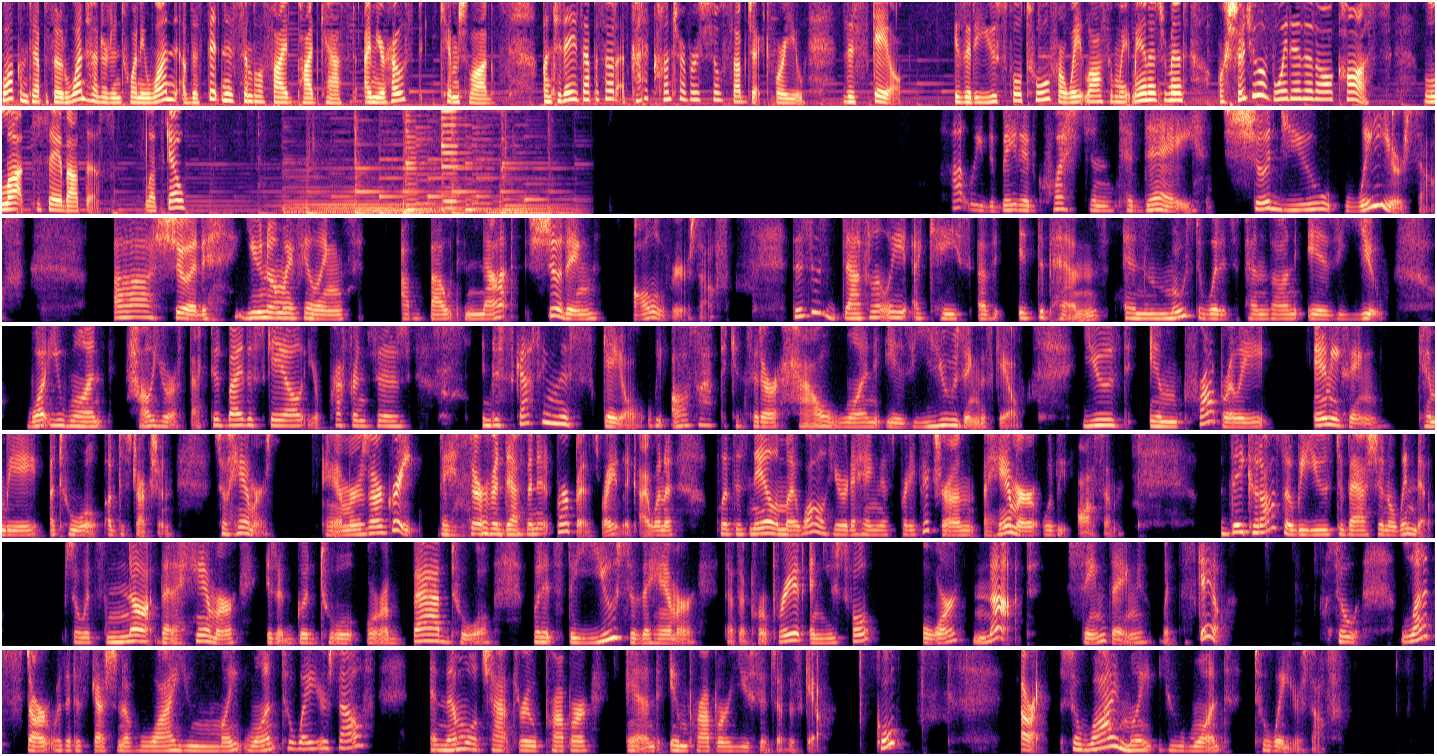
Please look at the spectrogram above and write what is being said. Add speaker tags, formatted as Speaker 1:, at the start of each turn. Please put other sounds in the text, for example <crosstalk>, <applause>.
Speaker 1: Welcome to episode 121 of the Fitness Simplified podcast. I'm your host, Kim Schlag. On today's episode, I've got a controversial subject for you the scale. Is it a useful tool for weight loss and weight management, or should you avoid it at all costs? Lots to say about this. Let's go. hotly debated question today Should you weigh yourself? Ah, uh, should. You know my feelings about not shoulding all over yourself. This is definitely a case of it depends. And most of what it depends on is you what you want, how you're affected by the scale, your preferences. In discussing this scale, we also have to consider how one is using the scale used improperly, anything can be a tool of destruction. So, hammers, hammers are great. <laughs> They serve a definite purpose, right? Like, I want to put this nail in my wall here to hang this pretty picture on. A hammer would be awesome. They could also be used to bash in a window. So, it's not that a hammer is a good tool or a bad tool, but it's the use of the hammer that's appropriate and useful or not. Same thing with the scale. So let's start with a discussion of why you might want to weigh yourself, and then we'll chat through proper and improper usage of the scale. Cool? All right. So, why might you want to weigh yourself?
